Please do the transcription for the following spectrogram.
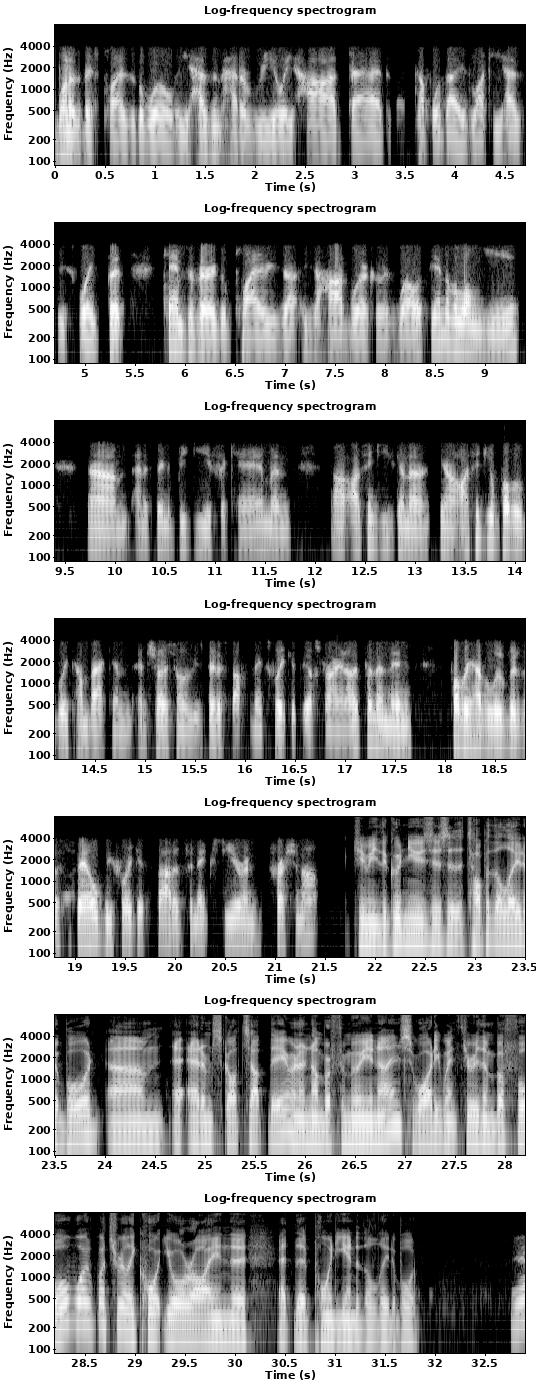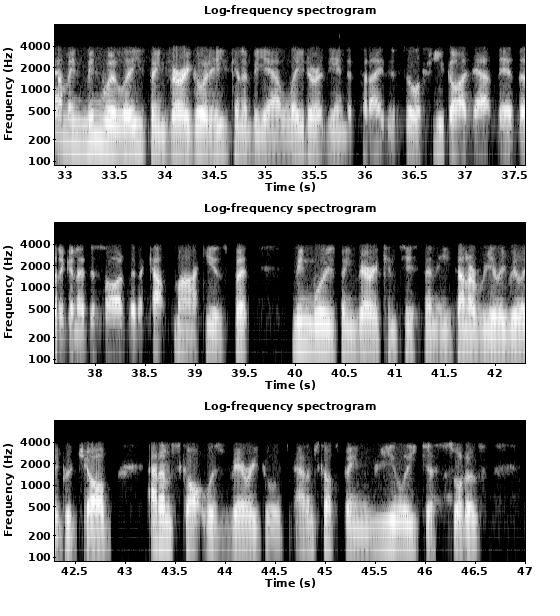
one of the best players of the world, he hasn't had a really hard, bad couple of days like he has this week. But Cam's a very good player. He's a he's a hard worker as well. It's the end of a long year, um, and it's been a big year for Cam. And uh, I think he's gonna, you know, I think he'll probably come back and, and show some of his better stuff next week at the Australian Open, and then probably have a little bit of a spell before he gets started for next year and freshen up. Jimmy, the good news is at the top of the leaderboard, um, Adam Scott's up there, and a number of familiar names. Whitey went through them before. What, what's really caught your eye in the at the pointy end of the leaderboard? Yeah, I mean, Minwoo Lee's been very good. He's going to be our leader at the end of today. There's still a few guys out there that are going to decide where the cut mark is, but Minwoo's been very consistent. He's done a really, really good job. Adam Scott was very good. Adam Scott's been really just sort of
